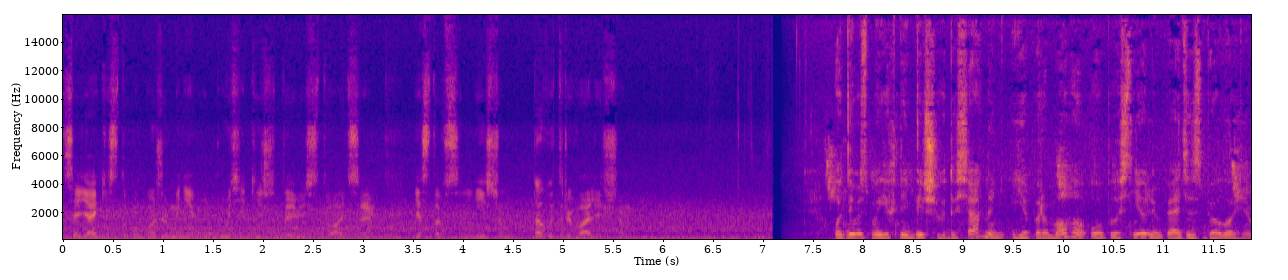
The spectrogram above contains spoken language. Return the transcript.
Ця якість допоможе мені у будь-якій життєвій ситуації. я став сильнішим та витривалішим. Одним з моїх найбільших досягнень є перемога у обласній олімпіаді з біології.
